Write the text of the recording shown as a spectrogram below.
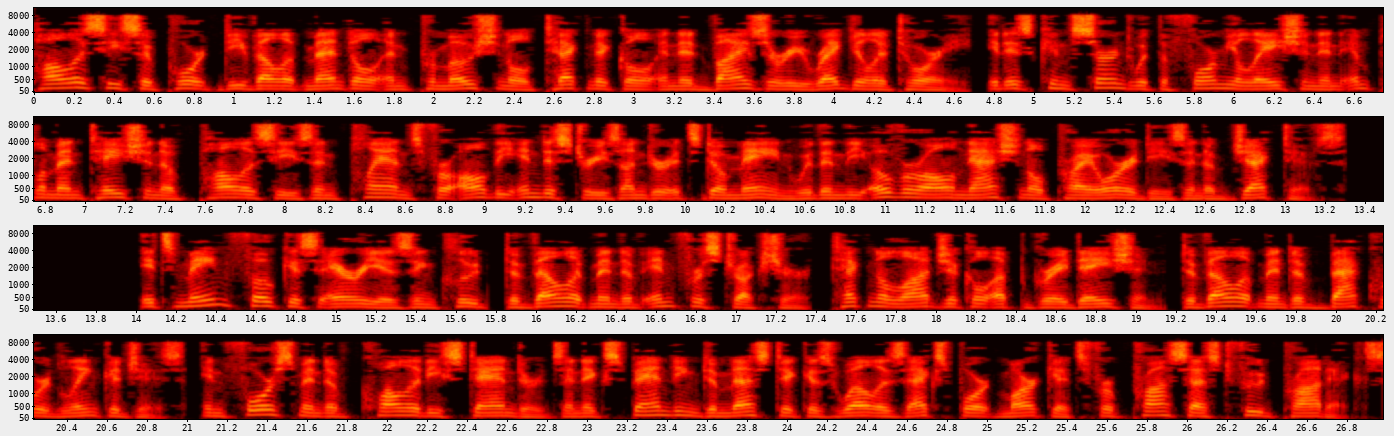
policy support developmental and promotional technical and advisory regulatory, it is concerned with the formulation and implementation of policies and plans for all the industries under its domain within the overall national priorities and objectives. Its main focus areas include, development of infrastructure, technological upgradation, development of backward linkages, enforcement of quality standards and expanding domestic as well as export markets for processed food products.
